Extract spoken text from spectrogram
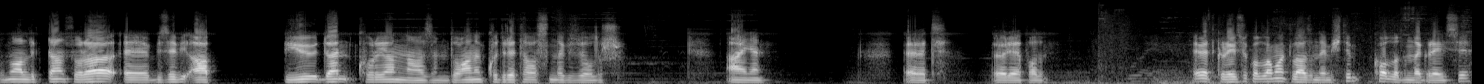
bunu aldıktan sonra eee, bize bir a büyüden koruyan lazım. Doğanın kudreti aslında güzel olur. Aynen. Evet. Öyle yapalım. Evet Graves'i kollamak lazım demiştim. Kolladım da Graves'i.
